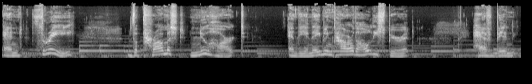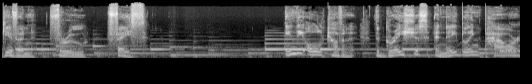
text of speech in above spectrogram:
And three, the promised new heart and the enabling power of the Holy Spirit have been given through faith. In the Old Covenant, the gracious enabling power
